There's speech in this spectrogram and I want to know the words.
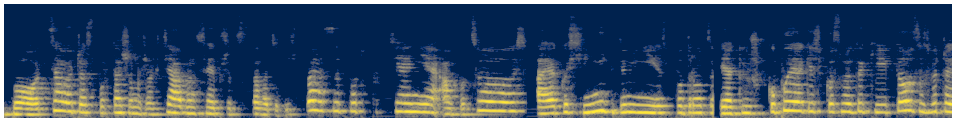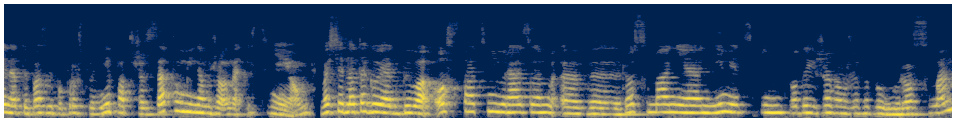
bo cały czas powtarzam, że chciałabym sobie przedstawiać jakieś bazy pod albo coś, a jakoś nigdy mi nie jest po drodze. Jak już kupuję jakieś kosmetyki, to zazwyczaj na te bazy po prostu nie patrzę, zapominam, że one istnieją. Właśnie dlatego jak była ostatnim razem e, w Rossmanie niemieckim, podejrzewam, że to był Rossmann,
